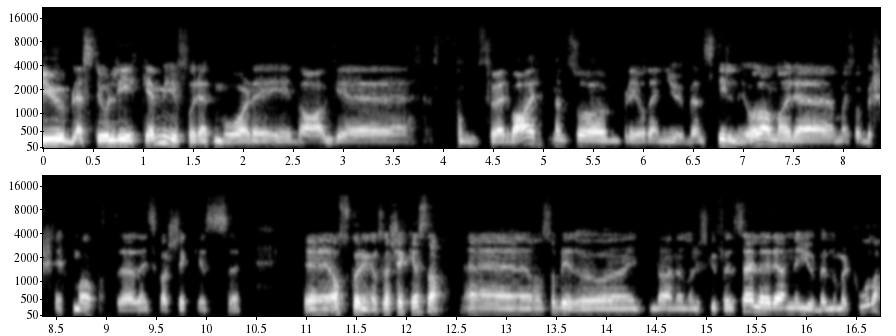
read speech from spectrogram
jubles det jo like mye for et mål i dag eh, som før var. Men så blir jo den jubelen stilner jo da når eh, man får beskjed om at eh, den skal sjekkes Eh, at skåringa skal sjekkes. da. Eh, og Så blir det jo enten en skuffelse eller en jubel nummer to. da.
